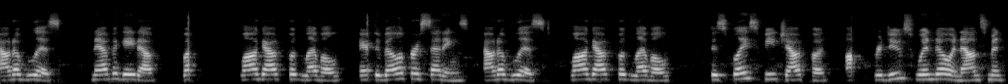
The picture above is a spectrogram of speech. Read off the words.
Out of list. Navigate up. But log output level. Developer settings. Out of list. Log output level. Display speech output. reduce window announcement.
